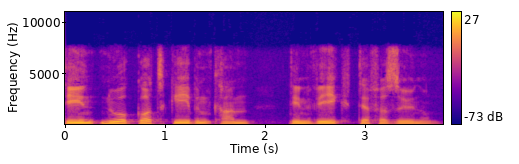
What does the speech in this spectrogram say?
den nur Gott geben kann, den Weg der Versöhnung.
